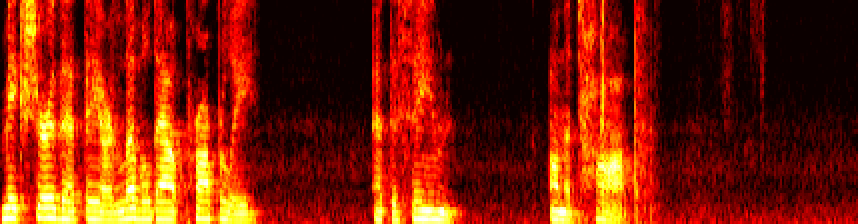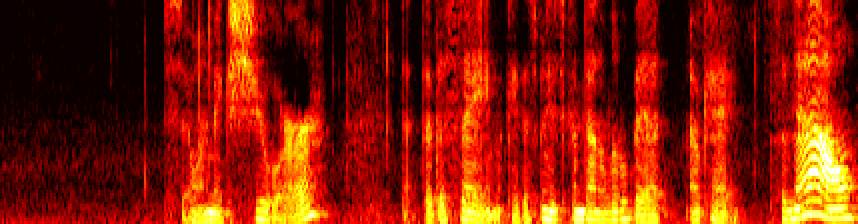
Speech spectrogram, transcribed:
make sure that they are leveled out properly at the same, on the top. So I want to make sure that they're the same. Okay, this one needs to come down a little bit. Okay, so now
